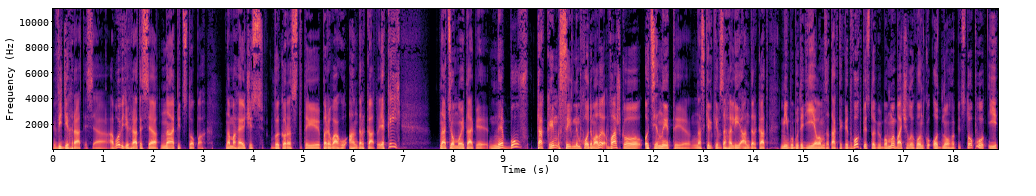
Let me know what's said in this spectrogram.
відігратися або відігратися на підстопах, намагаючись використати перевагу андеркату, який на цьому етапі не був таким сильним ходом, але важко оцінити, наскільки взагалі андеркат міг би бути дієвим за тактики двох пітстопів, бо ми бачили гонку одного пітстопу, і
